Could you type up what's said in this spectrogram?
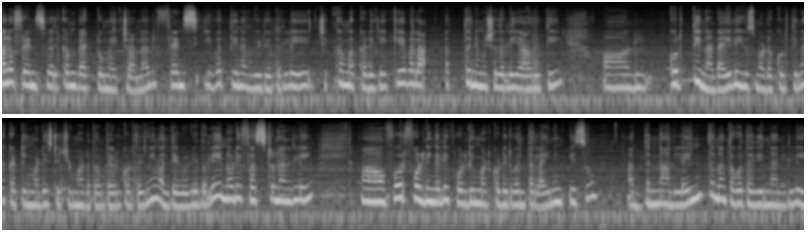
Hello friends welcome back to my channel friends ಇವತ್ತಿನ ವಿಡಿಯೋದಲ್ಲಿ ಚಿಕ್ಕ ಮಕ್ಕಳಿಗೆ ಕೇವಲ ಹತ್ತು ನಿಮಿಷದಲ್ಲಿ ಯಾವ ರೀತಿ ಕುರ್ತಿನ ಡೈಲಿ ಯೂಸ್ ಮಾಡೋ ಕುರ್ತಿನ ಕಟ್ಟಿಂಗ್ ಮಾಡಿ ಸ್ಟಿಚಿಂಗ್ ಮಾಡೋದು ಅಂತ ಹೇಳ್ಕೊಡ್ತೀನಿ. ಒಂದೇ ವಿಡಿಯೋದಲ್ಲಿ ನೋಡಿ ಫಸ್ಟ್ ನಾನಿಲ್ಲಿ ಫೋರ್ ಫೋಲ್ಡಿಂಗಲ್ಲಿ ಫೋಲ್ಡಿಂಗ್ ಮಾಡ್ಕೊಂಡಿರುವಂಥ ಲೈನಿಂಗ್ ಪೀಸು ಅದನ್ನು ಲೆಂತನ್ನ ತೊಗೋತಾ ಇದ್ದೀನಿ ನಾನಿಲ್ಲಿ.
